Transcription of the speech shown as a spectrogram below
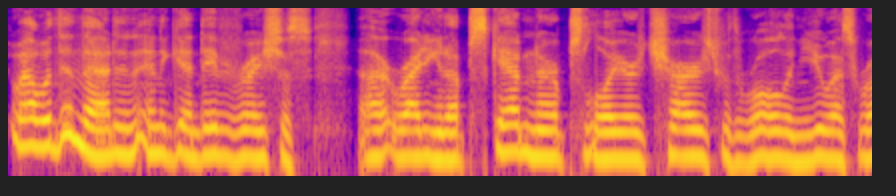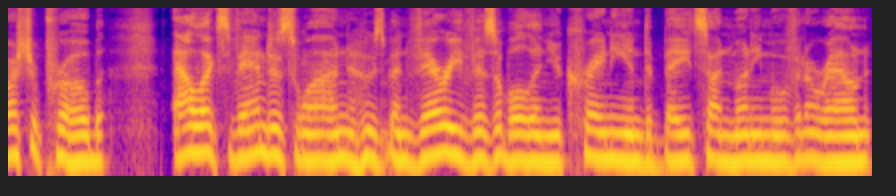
Well, within that, and, and again, David Voreacos uh, writing it up, Skadden lawyer charged with role in U.S. Russia probe, Alex van der Zwaan, who's been very visible in Ukrainian debates on money moving around,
